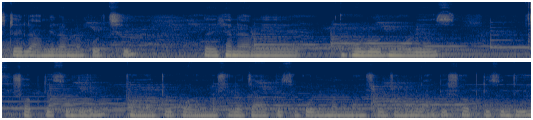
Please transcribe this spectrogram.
স্টাইলে আমি রান্না করছি। তো এখানে আমি হলুদ, মরিচ সব কিছু দিয়ে, টমেটো, গরম মশলা, যা কিছু পরিমাণে মাংসের জন্য লাগে সব কিছু দিয়ে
